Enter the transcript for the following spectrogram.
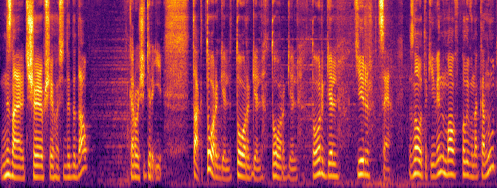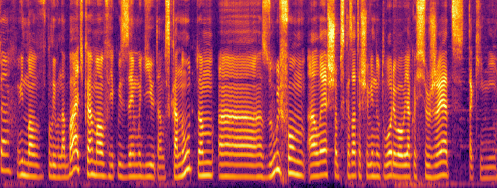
не знаю, чи я ще його сюди додав. Коротше, тір І. Так, Торгель, Торгель, Торгель, Торгель, тір С. Знову таки, він мав вплив на канута, він мав вплив на батька, мав якусь взаємодію там з канутом, а, з Ульфом, але щоб сказати, що він утворював якось сюжет, так і ні.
